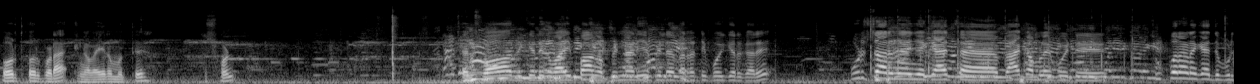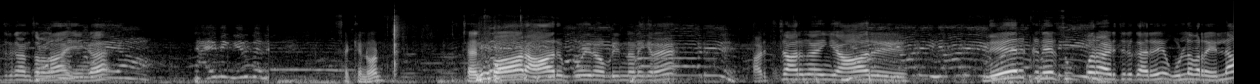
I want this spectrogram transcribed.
ஃபோர்த் ஓவர் பட. எங்கள் வைரமுத்து. ஒன் விக்கெட்டுக்கு வாய்ப்பா. அங்கே பின்னாடியே ஃபீல்டர் விரட்டி போய்க்கிருக்காரு. பிடிச்சாருங்க இங்கே கேட்சை பேக் அம்லே போயிட்டு. சூப்பரான கேட்ச் பிடிச்சிருக்கான்னு சொல்லலாம் இங்கே. செகண்ட் ஒன் சான்ஸ் ஃபார் ஆறு போயிடும் அப்படின்னு நினைக்கிறேன். அடிச்சிட்டாருங்க இங்கே ஆறு. நேருக்கு நேர் சூப்பராக அடிச்சிருக்காரு. உள்ள வர எல்லா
